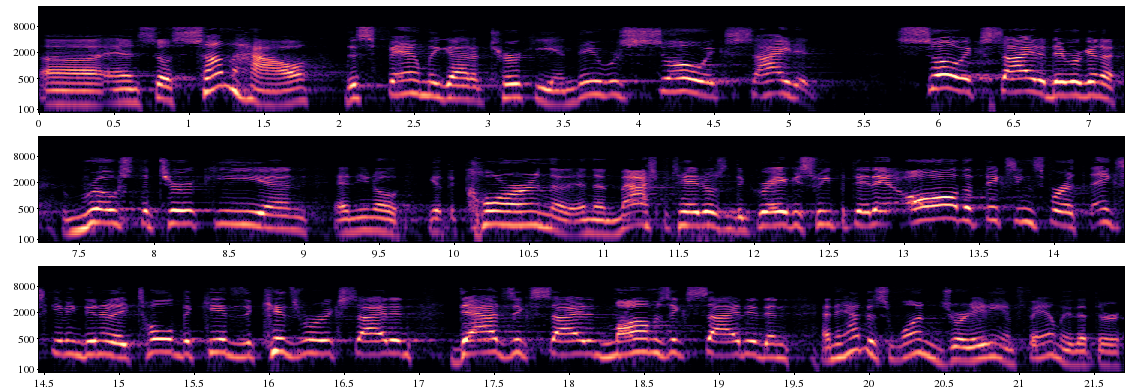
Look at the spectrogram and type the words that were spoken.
Uh, and so somehow this family got a turkey, and they were so excited so excited they were going to roast the turkey and, and you know, get the corn the, and the mashed potatoes and the gravy, sweet potato. They had all the fixings for a Thanksgiving dinner. They told the kids. The kids were excited. Dad's excited. Mom's excited. And, and they had this one Jordanian family that they're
